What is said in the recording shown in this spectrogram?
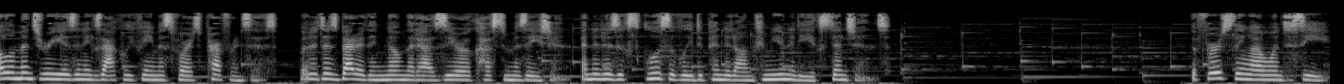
Elementary isn't exactly famous for its preferences, but it does better than GNOME that has zero customization, and it is exclusively dependent on community extensions. The first thing I want to see,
